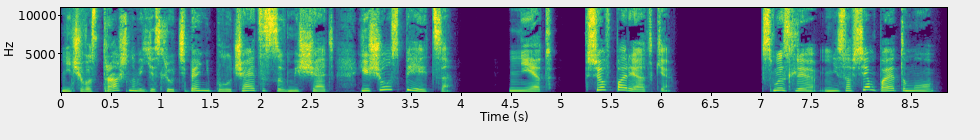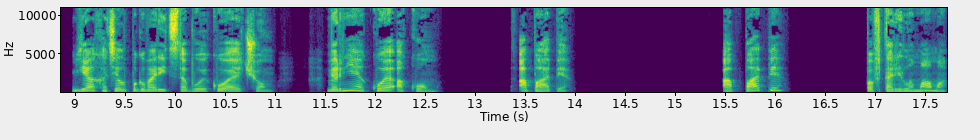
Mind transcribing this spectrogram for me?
Ничего страшного, если у тебя не получается совмещать. Еще успеется». «Нет, все в порядке». «В смысле, не совсем, поэтому я хотела поговорить с тобой кое о чем. Вернее, кое о ком. О папе». «О папе?» — повторила мама,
